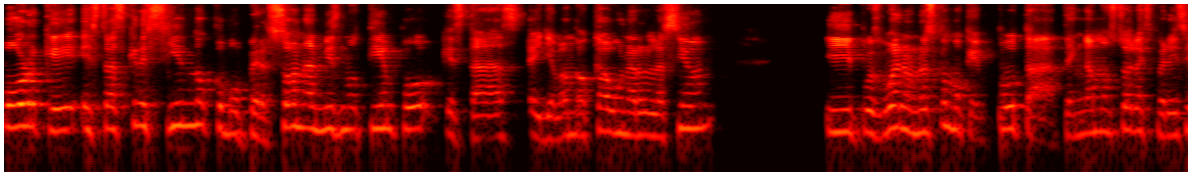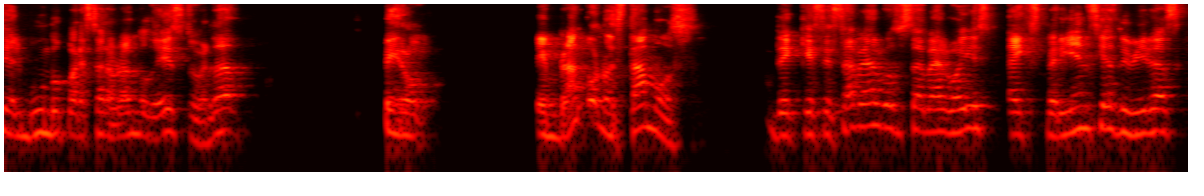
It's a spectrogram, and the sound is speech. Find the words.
porque estás creciendo como persona al mismo tiempo que estás eh, llevando a cabo una relación. Y pues bueno, no es como que puta, tengamos toda la experiencia del mundo para estar hablando de esto, ¿verdad? Pero en blanco no estamos. De que se sabe algo, se sabe algo. Hay experiencias vividas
